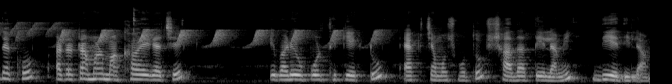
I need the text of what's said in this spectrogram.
দেখো, আটাটা আমার মাখা হয়ে গেছে। এবারে ওপর থেকে একটু এক চামচ মতো সাদা তেল আমি দিয়ে দিলাম।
